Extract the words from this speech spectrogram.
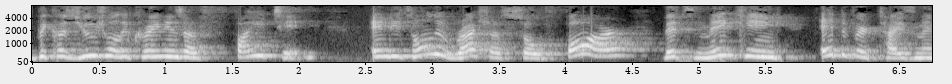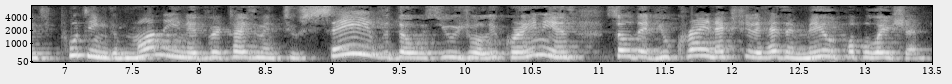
because usually Ukrainians are fighting. And it's only Russia so far that's making advertisements, putting money in advertisement to save those usual Ukrainians so that Ukraine actually has a male population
